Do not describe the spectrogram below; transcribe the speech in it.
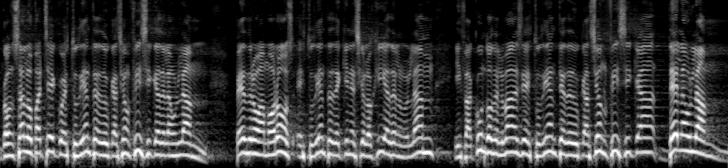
Gonzalo Pacheco, estudiante de Educación Física de la ULAM, Pedro Amorós, estudiante de Kinesiología de la ULAM, y Facundo del Valle, estudiante de Educación Física de la ULAM.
